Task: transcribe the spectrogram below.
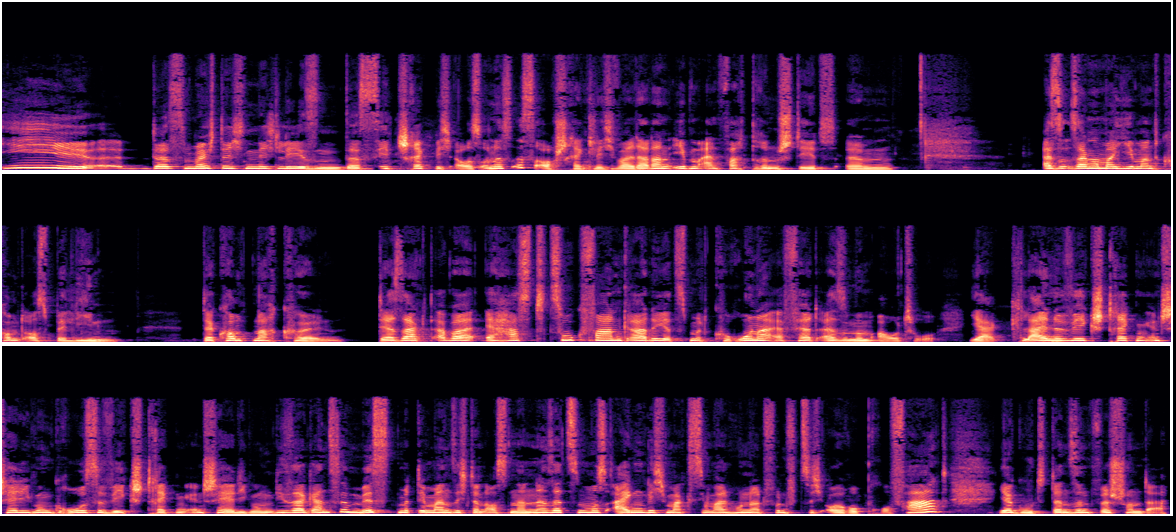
I, das möchte ich nicht lesen. Das sieht schrecklich aus. Und es ist auch schrecklich, weil da dann eben einfach drin steht, ähm, also sagen wir mal, jemand kommt aus Berlin. Der kommt nach Köln. Der sagt aber, er hasst Zugfahren, gerade jetzt mit Corona, er fährt also mit dem Auto. Ja, kleine Wegstreckenentschädigung, große Wegstreckenentschädigung, dieser ganze Mist, mit dem man sich dann auseinandersetzen muss, eigentlich maximal 150 Euro pro Fahrt. Ja gut, dann sind wir schon da.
